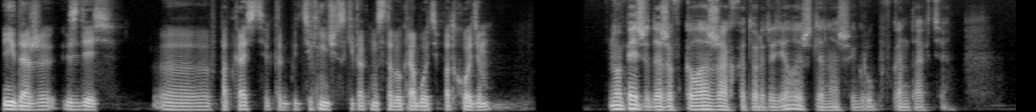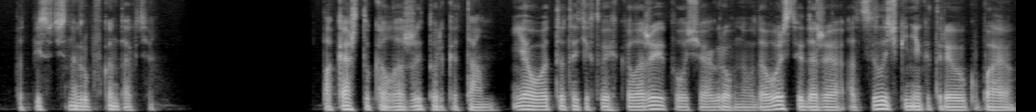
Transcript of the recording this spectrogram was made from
И даже здесь э, в подкасте, как бы технически, как мы с тобой к работе подходим. Ну, опять же, даже в коллажах, которые ты делаешь для нашей группы ВКонтакте. Подписывайтесь на группу ВКонтакте. Пока что коллажи только там. Я вот от этих твоих коллажей получаю огромное удовольствие, даже отсылочки некоторые выкупаю.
